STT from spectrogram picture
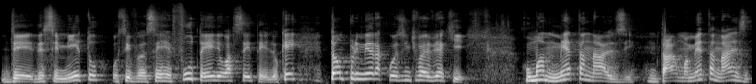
de, desse mito ou se você refuta ele ou aceita ele, ok? Então, primeira coisa que a gente vai ver aqui uma meta-análise, tá? Uma meta-análise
